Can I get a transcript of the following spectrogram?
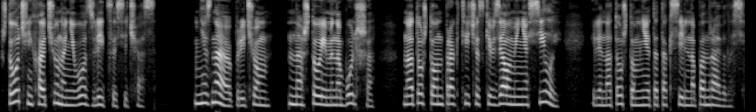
что очень хочу на него злиться сейчас. Не знаю, причем на что именно больше, на то, что он практически взял меня силой, или на то, что мне это так сильно понравилось?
